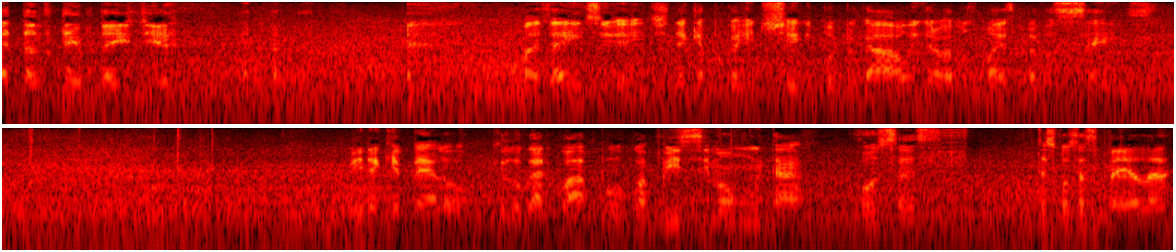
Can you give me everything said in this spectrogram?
É tanto tempo, 10 dias. Mas é isso gente, daqui a pouco a gente chega em Portugal e gravamos mais pra vocês. Mira que belo, que lugar guapo, guapíssimo, muitas coisas, muitas coisas belas,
